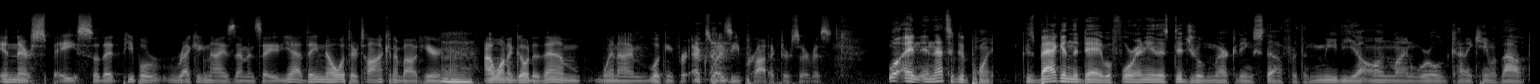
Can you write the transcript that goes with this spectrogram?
in their space so that people recognize them and say, yeah, they know what they're talking about here. Mm-hmm. I want to go to them when I'm looking for XYZ product or service. Well, and, and that's a good point. Because back in the day, before any of this digital marketing stuff or the media online world kind of came about,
